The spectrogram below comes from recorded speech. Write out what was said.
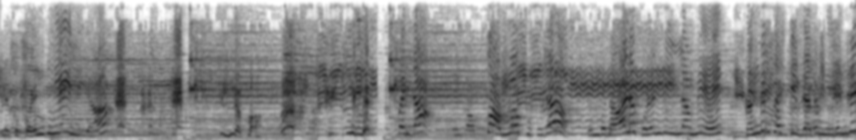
உனக்கு குழந்தையே இல்லையா? இல்லப்பா. இல்ல. இப்படிதான் எங்க அப்பா அம்மாவுக்கு கூட ரொம்ப நாள குழந்தை இல்லாம கந்தர் சஷ்டி விரதம் இருந்து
